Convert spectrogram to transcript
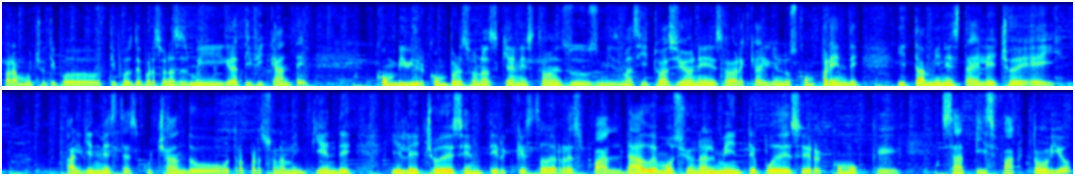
para muchos tipo, tipos de personas es muy gratificante convivir con personas que han estado en sus mismas situaciones, saber que alguien los comprende y también está el hecho de, hey, alguien me está escuchando, otra persona me entiende y el hecho de sentir que estoy respaldado emocionalmente puede ser como que satisfactorio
